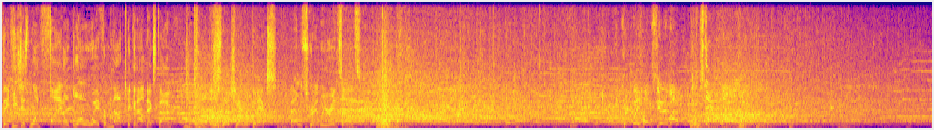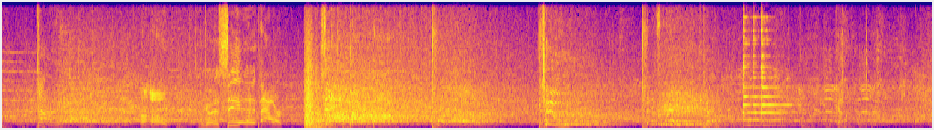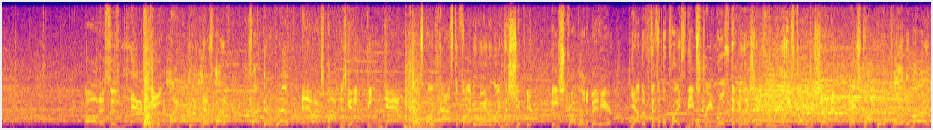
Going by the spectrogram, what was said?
Think he's just one final blow away from not kicking out next time. Oh, the sledgehammer connects. That'll scramble your insides. Quickly hoisting him up. Snap. Uh-oh. We're gonna see it. Power. Sit out. Power this is nasty. My goodness, might have cracked their rib. And now X-Pac is getting beaten down. X-Pac has to find a way to right the ship here. He's struggling a bit here. Yeah, the physical price of the Extreme Rules stipulation is really starting to show now. X-Pac with a plan in mind.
